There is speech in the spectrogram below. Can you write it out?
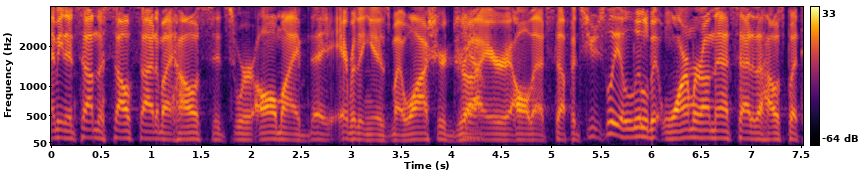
I mean, it's on the south side of my house. It's where all my everything is my washer, dryer, all that stuff. It's usually a little bit warmer on that side of the house, but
